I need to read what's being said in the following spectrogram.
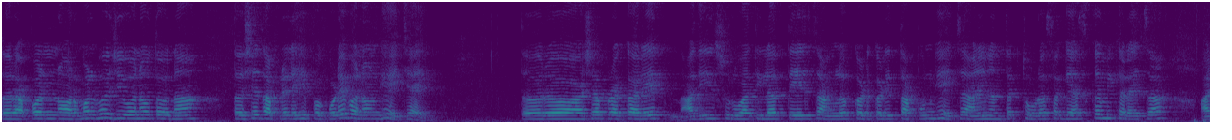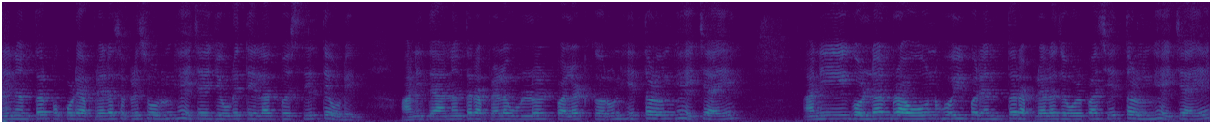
तर आपण नॉर्मल भजी बनवतो ना तसेच आपल्याला हे पकोडे बनवून घ्यायचे आहेत. तर अशा प्रकारे आधी सुरुवातीला तेल चांगलं कडकडीत तापून घ्यायचं आणि नंतर थोडासा गॅस कमी करायचा आणि नंतर पकोडे आपल्याला सगळे सोडून घ्यायचे आहे. जेवढे तेलात बसतील तेवढे. आणि त्यानंतर आपल्याला उलट पालट करून हे तळून घ्यायचे आहे. आणि गोल्डन ब्राऊन होईपर्यंत आपल्याला जवळपास हे तळून घ्यायचे आहे.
